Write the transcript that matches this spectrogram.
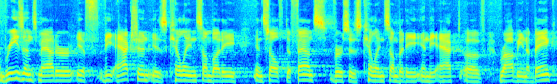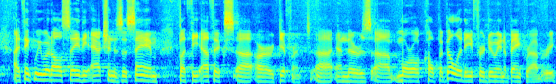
Reasons matter if the action is killing somebody in self-defense versus killing somebody in the act of robbing a bank. I think we would all say the action is the same, but the ethics uh, are different, uh, and there's uh, moral culpability for doing a bank robbery,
